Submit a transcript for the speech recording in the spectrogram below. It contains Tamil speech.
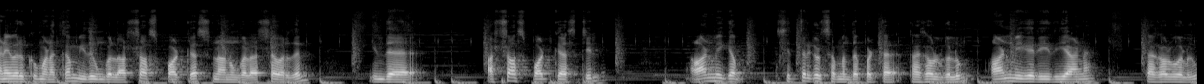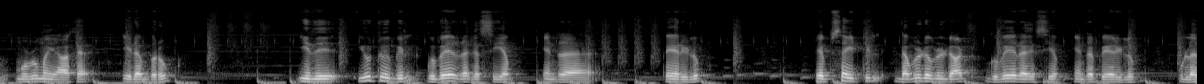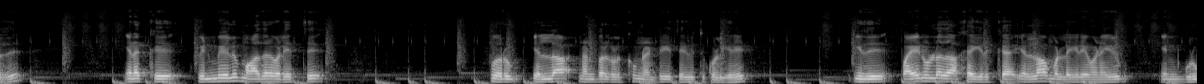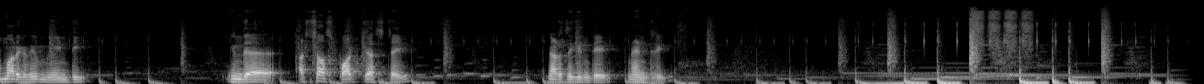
அனைவருக்கும் வணக்கம். இது உங்கள் அர்ஷாஸ் பாட்காஸ்ட். நான் உங்கள் ஹர்ஷவர்தன் இந்த அர்ஷாஸ் பாட்காஸ்டில் ஆன்மீகம் சித்தர்கள் சம்பந்தப்பட்ட தகவல்களும் ஆன்மீக ரீதியான தகவல்களும் முழுமையாக இடம்பெறும். இது யூடியூபில் குபேர் ரகசியம் என்ற பெயரிலும் வெப்சைட்டில் டபிள்யூ டாட் குபேர் ரகசியம் என்ற பெயரிலும் உள்ளது. எனக்கு மென்மேலும் ஆதரவளித்து வரும் எல்லா நண்பர்களுக்கும் நன்றியை தெரிவித்துக் கொள்கிறேன். இது பயனுள்ளதாக இருக்க எல்லாம் வல்ல இறைவனையும் என் குருமார்களையும் வேண்டி இந்த அஷாஸ் பாட்காஸ்ட்டை நடத்துகின்றேன். நன்றி.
